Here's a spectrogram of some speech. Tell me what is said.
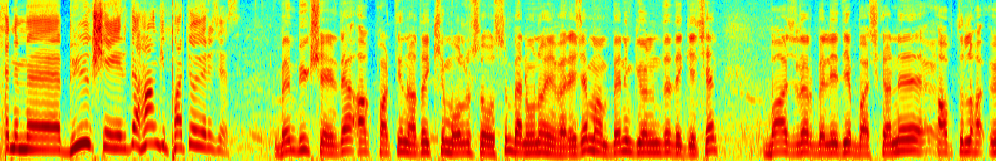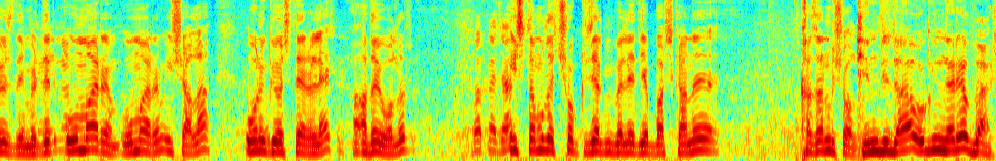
Efendim e, Büyükşehir'de hangi partiye oy vereceğiz? Ben Büyükşehir'de AK Parti'nin adayı kim olursa olsun ben ona oy vereceğim ama benim gönlümde de geçen Bağcılar Belediye Başkanı Abdullah Özdemir'dir. Umarım, umarım inşallah onu gösterirler, aday olur. Bakacağız. İstanbul'da çok güzel bir belediye başkanı kazanmış olur. Şimdi daha o günlere var.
